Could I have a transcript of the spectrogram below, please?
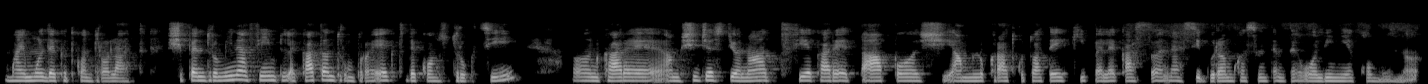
mai mult decât controlat. Și pentru mine a fi implicată într-un proiect de construcții în care am și gestionat fiecare etapă și am lucrat cu toate echipele ca să ne asigurăm că suntem pe o linie comună.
